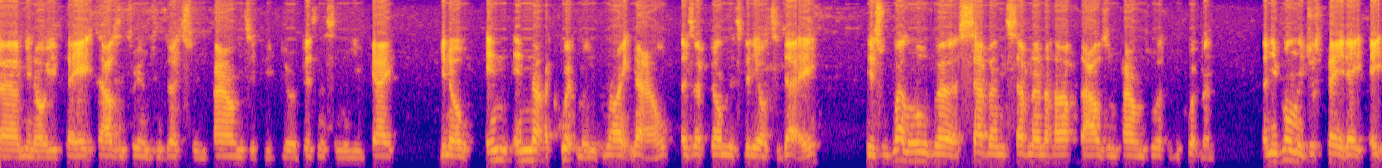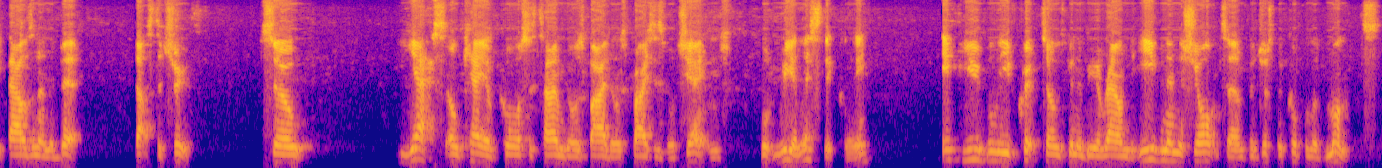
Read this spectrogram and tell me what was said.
um, you know, you pay £8,333 if you're a business in the UK. You know, in, in that equipment right now, as I film this video today, is well over seven, seven and a half thousand pounds worth of equipment. And you've only just paid eight, 8,000 and a bit. That's the truth. So yes, okay, of course, as time goes by, those prices will change. But realistically, if you believe crypto is going to be around even in the short term for just a couple of months,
